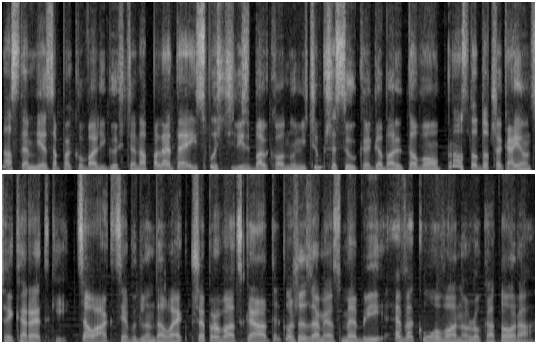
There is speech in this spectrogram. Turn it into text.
Następnie zapakowali gościa na paletę i spuścili z balkonu niczym przesyłkę gabarytową prosto do czekającej karetki. Cała akcja wyglądała jak przeprowadzka, tylko że zamiast mebli ewakuowano lokatora.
